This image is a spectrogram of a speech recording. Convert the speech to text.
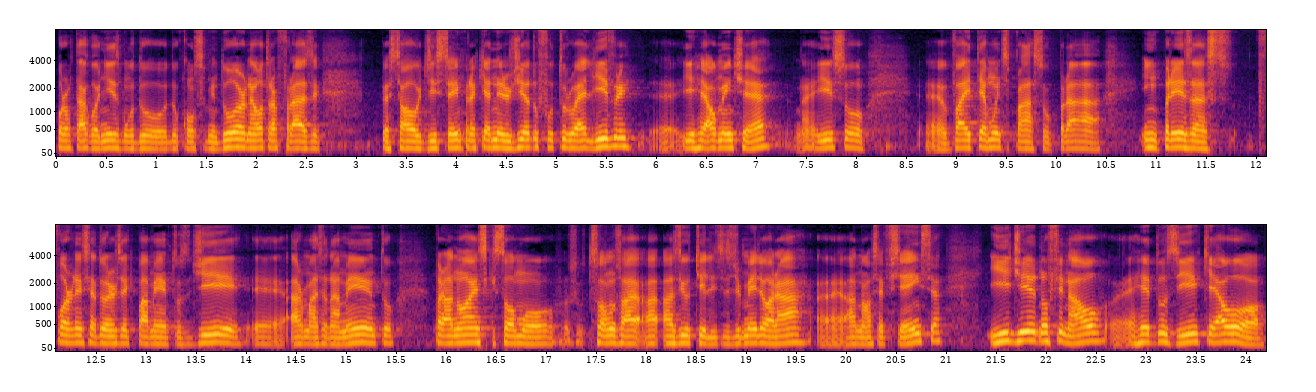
protagonismo do, do, consumidor. Né? outra frase, o pessoal diz sempre é que a energia do futuro é livre, é, e realmente é. Né? Isso é, vai ter muito espaço para empresas fornecedores de equipamentos de armazenamento, para nós que somos, somos a, a, as utilities, de melhorar a nossa eficiência e de, no final, eh, reduzir, que é o,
